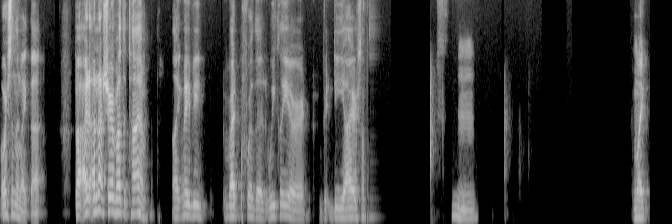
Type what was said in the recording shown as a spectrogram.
or something like that. But I, I'm not sure about the time, like maybe right before the weekly or DEI or something. Hmm. I'm like,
